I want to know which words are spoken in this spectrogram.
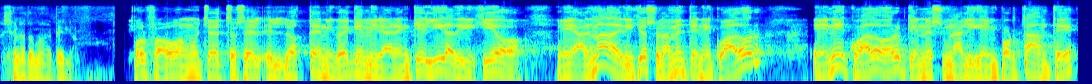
es una toma de pelo. Por favor, muchachos, los técnicos, hay que mirar en qué liga dirigió. Eh, Almada dirigió solamente en Ecuador, en Ecuador, que no es una liga importante,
